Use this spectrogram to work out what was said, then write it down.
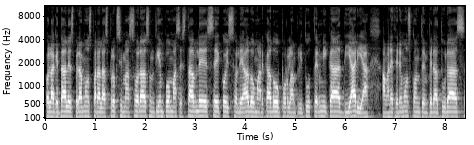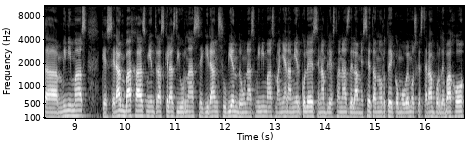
Hola, ¿qué tal? Esperamos para las próximas horas un tiempo más estable, seco y soleado, marcado por la amplitud térmica diaria. Amaneceremos con temperaturas uh, mínimas que serán bajas, mientras que las diurnas seguirán subiendo. Unas mínimas mañana miércoles en amplias zonas de la meseta norte, como vemos que estarán por debajo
